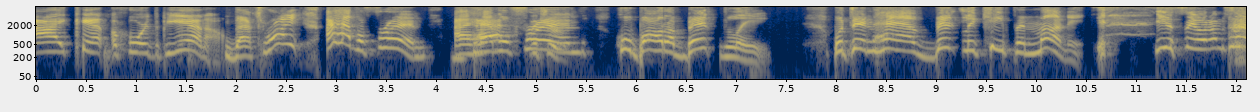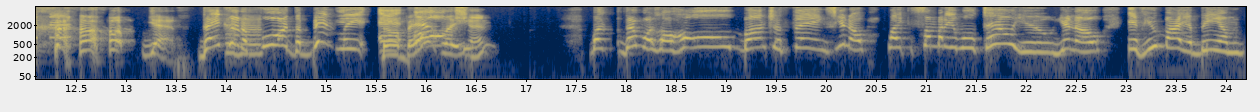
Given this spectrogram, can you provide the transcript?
I can't afford the piano. That's right. I have a friend. I have a That's the truth. friend who bought a Bentley, but didn't have Bentley keeping money. you see what I'm saying? yes. They could Mhm. afford the Bentley The at Bentley. auction. But there was a whole bunch of things, you know, like somebody will tell you, you know, if you buy a BMW,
